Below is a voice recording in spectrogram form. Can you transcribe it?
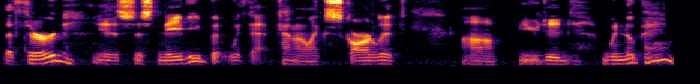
the third is just navy, but with that kind of like scarlet uh, muted window pane.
